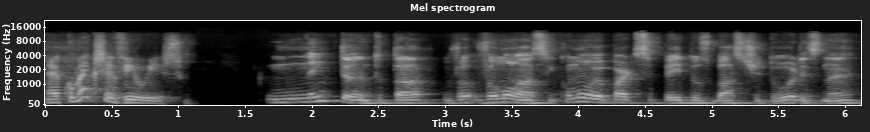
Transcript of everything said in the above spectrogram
Né? Como é que você viu isso? Nem tanto, tá? V vamos lá, assim, como eu participei dos bastidores, né,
